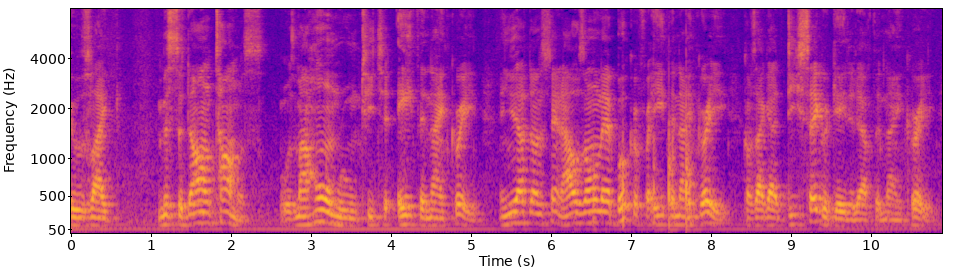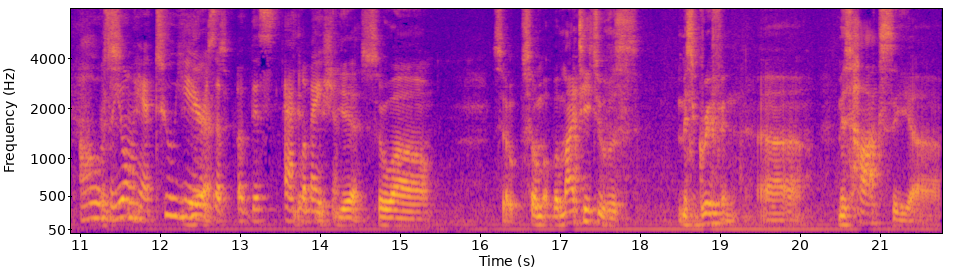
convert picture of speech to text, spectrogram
it was like Mr. Don Thomas was my homeroom teacher, eighth and ninth grade. And you have to understand, I was on that Booker for eighth and ninth grade because I got desegregated after ninth grade. Oh, and so you only had two years yes. of, of this acclimation. Yes. So, uh, so, so, but my teacher was Miss Griffin, uh, Miss Hoxie, uh,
